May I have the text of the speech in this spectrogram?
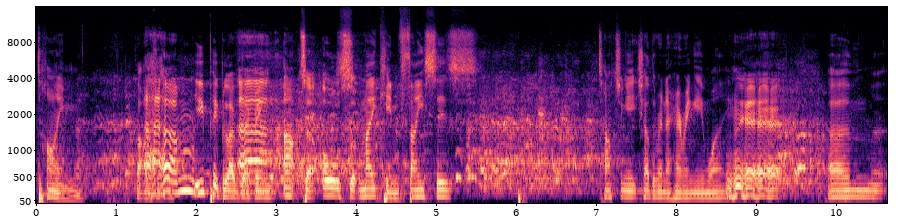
time. That I was- Um, you people over there being up to all sort of making faces, touching each other in a herringy way. Um,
